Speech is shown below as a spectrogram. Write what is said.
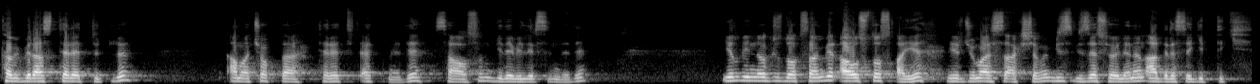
Tabi biraz tereddütlü ama çok da tereddüt etmedi. Sağ olsun gidebilirsin dedi. Yıl 1991 Ağustos ayı bir cumartesi akşamı biz bize söylenen adrese gittik.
